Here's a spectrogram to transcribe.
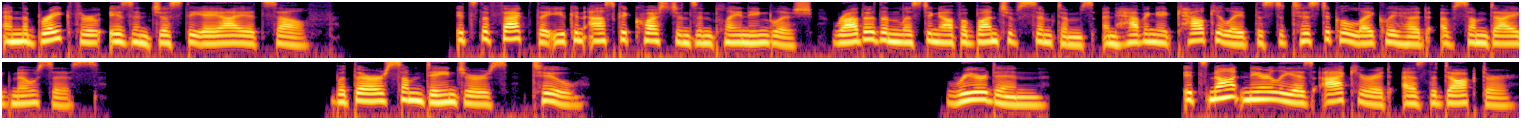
And the breakthrough isn't just the AI itself. It's the fact that you can ask it questions in plain English, rather than listing off a bunch of symptoms and having it calculate the statistical likelihood of some diagnosis. But there are some dangers, too. Reardon it's not nearly as accurate as the doctor.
